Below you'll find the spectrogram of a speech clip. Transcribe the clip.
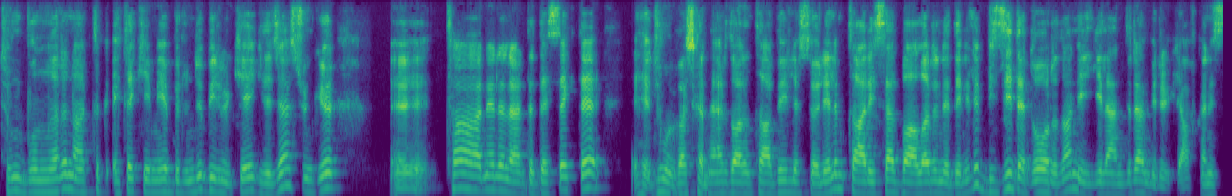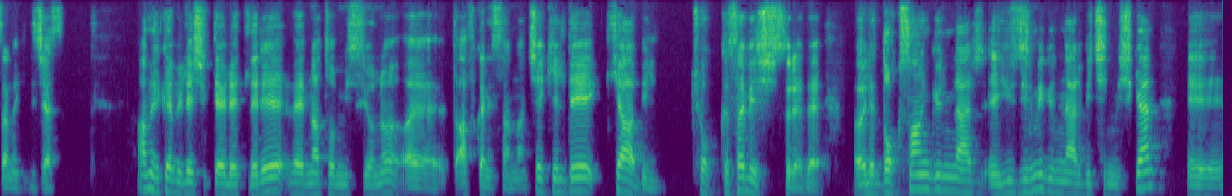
tüm bunların artık ete kemiğe büründüğü bir ülkeye gideceğiz. Çünkü e, ta nerelerde desek de e, Cumhurbaşkanı Erdoğan'ın tabiriyle söyleyelim tarihsel bağları nedeniyle bizi de doğrudan ilgilendiren bir ülke Afganistan'a gideceğiz. Amerika Birleşik Devletleri ve NATO misyonu e, Afganistan'dan çekildi. Kabil çok kısa bir sürede öyle 90 günler, 120 e, günler biçilmişken e,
